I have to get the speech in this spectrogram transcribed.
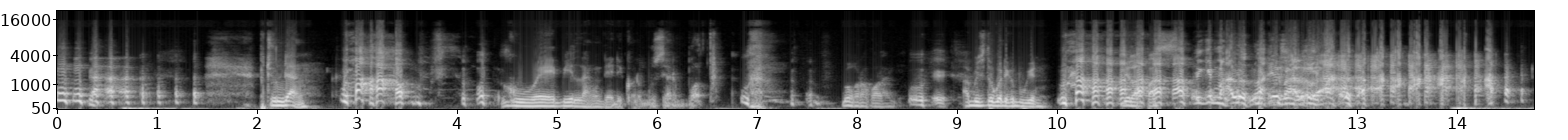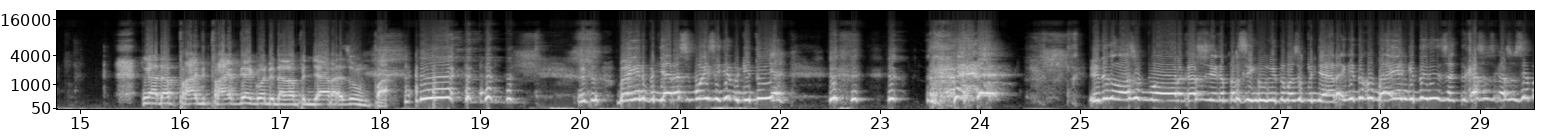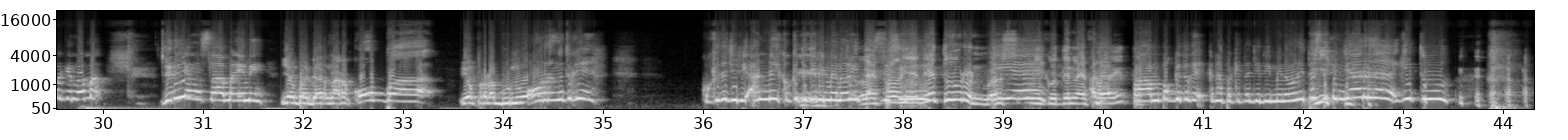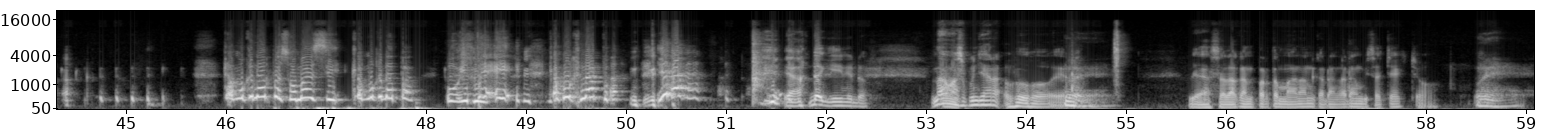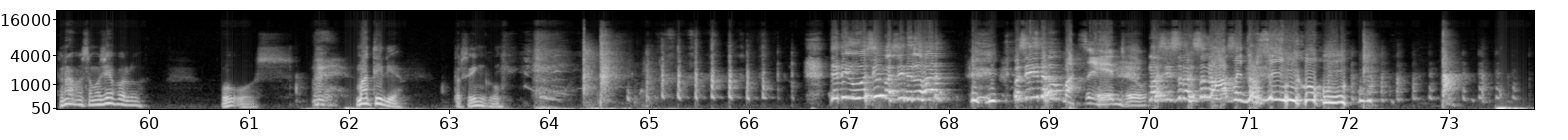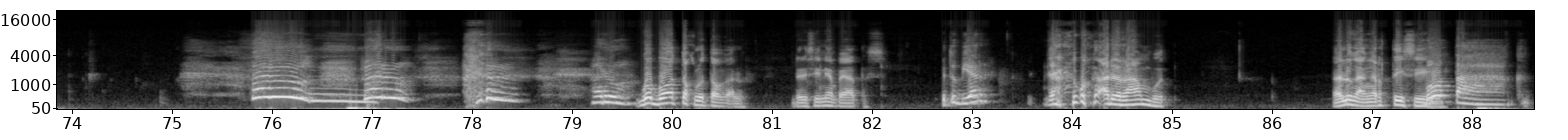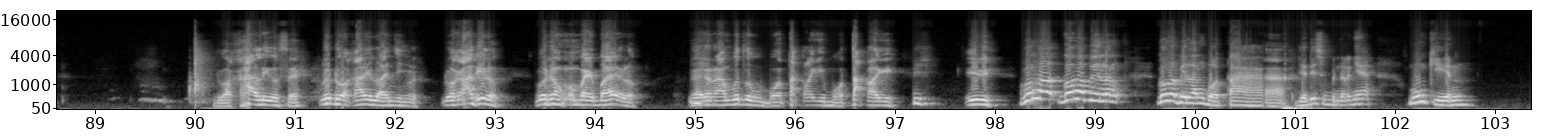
Pecundang. gue bilang Deddy Corbuzier botak. gue ngerokok lagi. Abis itu gue digebukin. Di lapas. Bikin malu lu. Bikin malu. Nggak ada pride-pride-nya gue di dalam penjara, sumpah. Itu bayangin penjara semua isinya begitu ya. itu kalau semua orang kasus yang tersinggung itu masuk penjara gitu gue bayang gitu kasus-kasusnya makin lama jadi yang selama ini yang badar narkoba yang pernah bunuh orang itu kayak kok kita jadi aneh kok kita jadi minoritas di Iya. Levelnya sini dia turun, bos. Iya. Ngikutin level Ada itu. perampok gitu kayak kenapa kita jadi minoritas di penjara gitu. Kamu kenapa somasi? Kamu kenapa UITE? Kamu kenapa? ya. Yang ada gini dong. Nah masuk penjara. Oh, ya. Biasalah kan pertemanan kadang-kadang bisa cekcok. Weh. Kenapa sama siapa lu? Uus. Mati dia. Tersinggung. Jadi Usi masih di luar. Masih hidup. Masih hidup. Masih senang-senang. Tapi tersinggung. Aduh. Aduh. Aduh. Gue botok lu tau gak lu? Dari sini sampai atas. Itu biar Karena gue gak ada rambut. Lalu nggak ngerti sih. botak. Dua kali us ya. Lu dua kali lu anjing lu. Dua kali lu. Gue udah ngomong baik-baik lu. Gak ada rambut lu botak lagi, botak lagi. Ih. Ini. Gue nggak gue nggak bilang gue nggak bilang botak. Ah. Jadi sebenarnya mungkin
